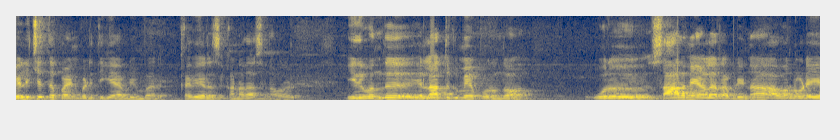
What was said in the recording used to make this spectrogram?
வெளிச்சத்தை பயன்படுத்திக்க அப்படிம்பாரு கவியரசு கண்ணதாசன் அவர்கள். இது வந்து எல்லாத்துக்குமே பொருந்தும். ஒரு சாதனையாளர் அப்படின்னா அவர்களுடைய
